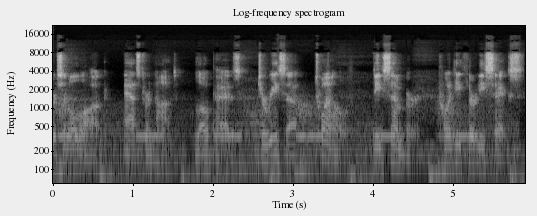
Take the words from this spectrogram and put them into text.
Personal log, astronaut, Lopez, Teresa, 12, December, 2036.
